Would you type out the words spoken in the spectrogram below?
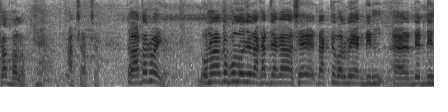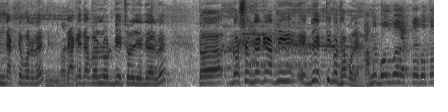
সব ভালো? হ্যাঁ। আচ্ছা আচ্ছা। তো আতর ভাই ওনারা তো বলল যে রাখার জায়গা আছে রাখতে পারবে একদিন দেড় দিন রাখতে পারবে রাখে তারপর লোড দিয়ে চলে যেতে পারবে। তো দর্শকদেরকে আপনি দু একটি কথা বলেন। আমি বলব একটা কথা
